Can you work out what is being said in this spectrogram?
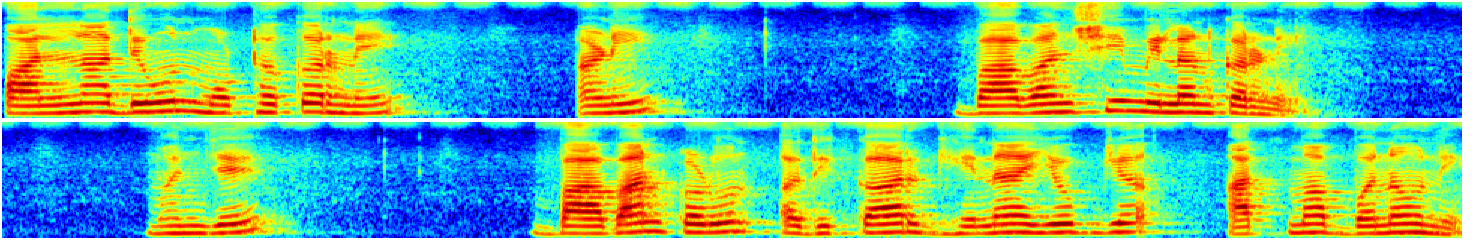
पालना देऊन मोठं करणे आणि बाबांशी मिलन करणे म्हणजे बाबांकडून अधिकार घेण्यायोग्य आत्मा बनवणे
